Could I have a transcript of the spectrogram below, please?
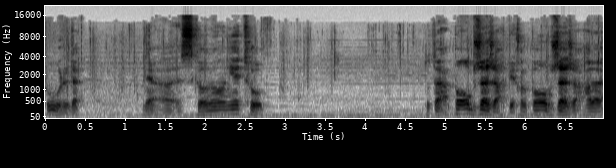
Kurde. Nie, ale skoro nie tu. To tak, po obrzeżach, piechol, po obrzeżach, ale...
